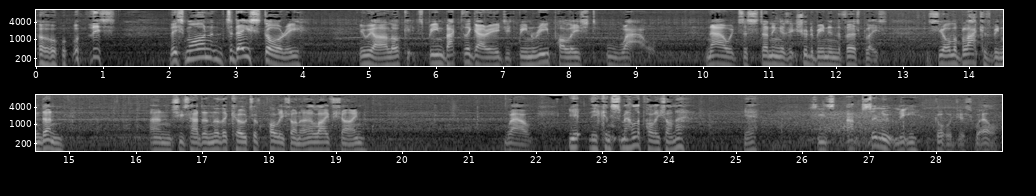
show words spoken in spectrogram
Oh, this this morning, today's story. Here we are. Look, it's been back to the garage. It's been repolished. Wow! Now it's as stunning as it should have been in the first place. You see, all the black has been done, and she's had another coat of polish on her, life shine. Wow! You, you can smell the polish on her. Yeah, she's absolutely gorgeous. Well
